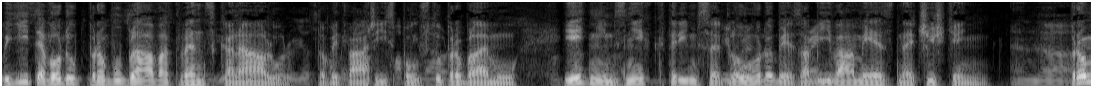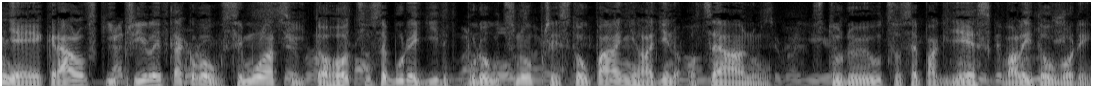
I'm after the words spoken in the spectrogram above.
Vidíte vodu probublávat ven z kanálu. To vytváří spoustu problémů. Jedním z nich, kterým se dlouhodobě zabývám, je znečištění. Pro mě je královský příliv takovou simulací toho, co se bude dít v budoucnu při stoupání hladin oceánů. Studuju, co se pak děje s kvalitou vody.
